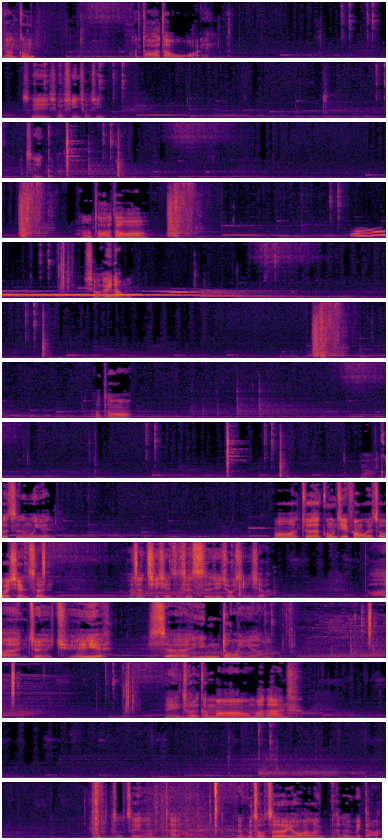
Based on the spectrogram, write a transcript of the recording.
然后攻，他打得到我哎，所以小心小心。这个，他能打得到啊！小黑狼，好痛哦！哇，格子那么圆。哦，就在攻击范围周围现身，好像气血只剩四，先休息一下。犯罪绝业，声音断阳。哎、你出来干嘛、王八蛋！走这好像不太好，可是不走这又好像很容易被打。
